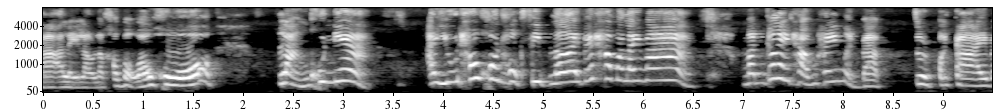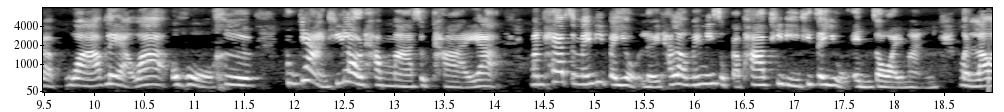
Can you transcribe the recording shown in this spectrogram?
ยาอะไรเราแล้วเขาบอกว่าโอ้โหหลังคุณเนี่ยอายุเท่าคนหกสิบเลยไม่ทำอะไรมา มันก็เลยทำให้เหมือนแบบจุดประกายแบบวาร์ปเลยอะว่า โอ้โห คือทุกอย่างที่เราทำมาสุดท้ายอะ มันแทบจะไม่มีประโยชน์เลย ถ้าเราไม่มีสุขภาพที่ดีที่จะอยู่ enjoy มัน เหมือนเรา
